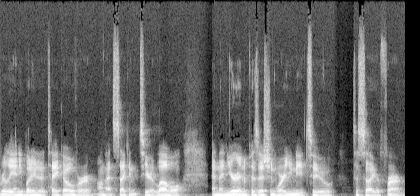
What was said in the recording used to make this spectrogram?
really anybody to take over on that second tier level and then you're in a position where you need to to sell your firm.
